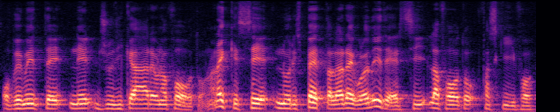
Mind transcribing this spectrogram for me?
ovviamente nel giudicare una foto. Non è che se non rispetta la regola dei terzi la foto fa schifo.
